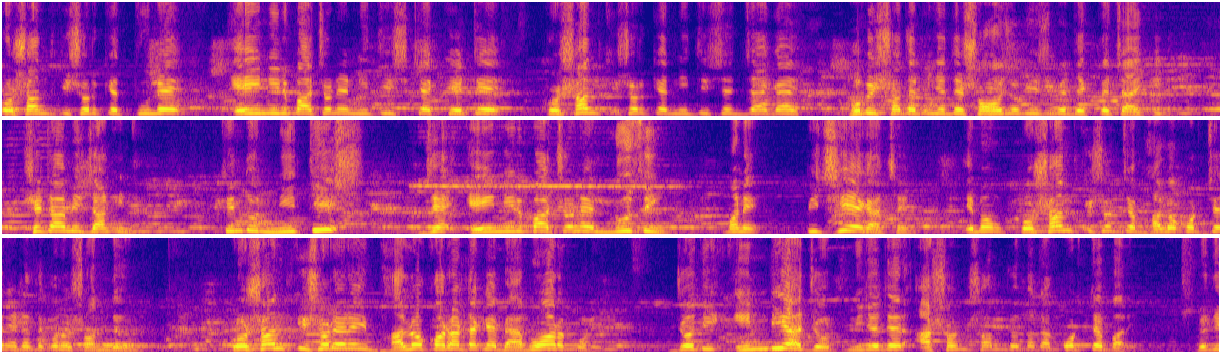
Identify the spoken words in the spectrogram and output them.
প্রশান্ত কিশোরকে তুলে এই নির্বাচনে নীতিশকে কেটে প্রশান্ত কিশোরকে নীতিশের জায়গায় ভবিষ্যতে নিজেদের সহযোগী হিসেবে দেখতে চায় কিনা, সেটা আমি জানি না। কিন্তু নীতিশ যে এই নির্বাচনে লুজিং মানে পিছিয়ে গেছে এবং প্রশান্ত কিশোর যে ভালো করছেন, এটাতে কোনো সন্দেহ নেই। প্রশান্ত কিশোরের এই ভালো করাটাকে ব্যবহার করে যদি ইন্ডিয়া জোট নিজেদের আসন সমঝোতাটা করতে পারে, যদি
